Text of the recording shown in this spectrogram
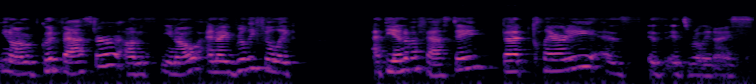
you know, I'm a good faster, um, you know, and I really feel like at the end of a fast day, that clarity is is it's really nice.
